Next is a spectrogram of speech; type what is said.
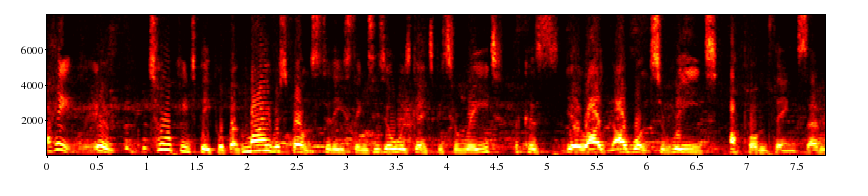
I think you know, talking to people, but my response to these things is always going to be to read because you know I, I want to read up on things and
